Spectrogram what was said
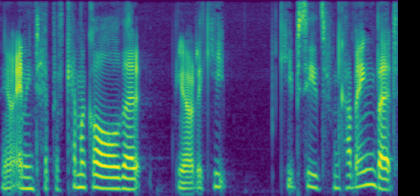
you know, any type of chemical that, you know, to keep keep seeds from coming. But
